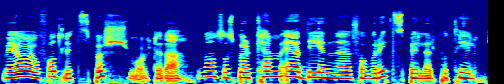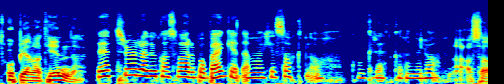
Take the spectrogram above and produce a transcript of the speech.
vi har jo fått litt spørsmål til deg. Noen som spør hvem er din eh, favorittspiller på TIL? Opp gjennom tidene. Det tror jeg du kan svare på begge. De har ikke sagt noe konkret hva de vil ha. Altså,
